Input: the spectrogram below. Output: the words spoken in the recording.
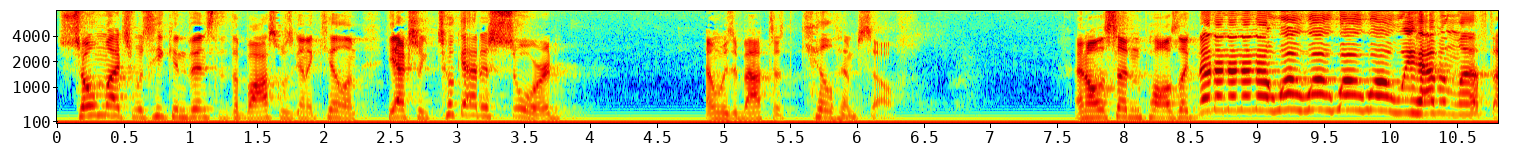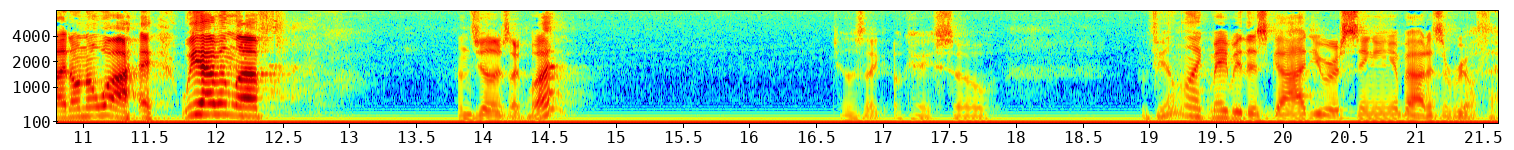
So much was he convinced that the boss was going to kill him, he actually took out his sword and was about to kill himself. And all of a sudden, Paul's like, No, no, no, no, no, whoa, whoa, whoa, whoa, we haven't left. I don't know why. We haven't left. And jailer's like, What? Jailer's like, Okay, so I'm feeling like maybe this God you were singing about is a real thing.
